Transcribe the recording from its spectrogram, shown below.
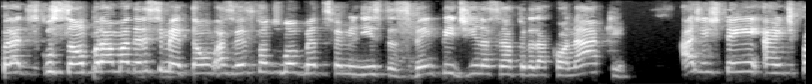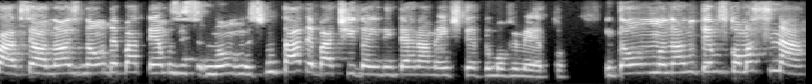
para discussão, para amadurecimento. Então, às vezes, quando os movimentos feministas vêm pedindo a assinatura da CONAC, a gente tem, a gente fala assim, ó, nós não debatemos isso, não, isso não está debatido ainda internamente dentro do movimento. Então, nós não temos como assinar.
